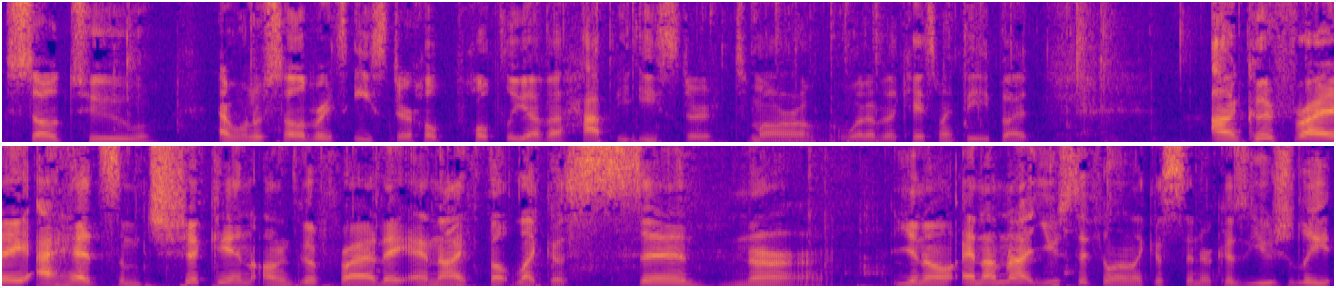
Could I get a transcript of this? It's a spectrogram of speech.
So to everyone who celebrates Easter, hope hopefully you have a happy Easter tomorrow, whatever the case might be. But on Good Friday, I had some chicken on Good Friday, and I felt like a sinner. You know, and I'm not used to feeling like a sinner because usually,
